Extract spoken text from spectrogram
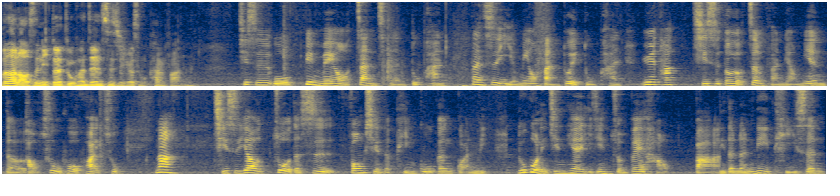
不知道老师你对毒攀这件事情有什么看法呢？其实我并没有赞成独攀，但是也没有反对独攀，因为它其实都有正反两面的好处或坏处。那其实要做的是风险的评估跟管理。如果你今天已经准备好，把你的能力提升，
